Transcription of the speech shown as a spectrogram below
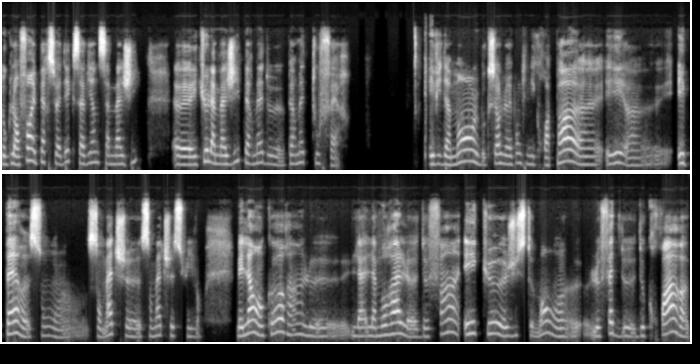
Donc l'enfant est persuadé que ça vient de sa magie euh, et que la magie permet de, permet de tout faire. Évidemment, le boxeur lui répond qu'il n'y croit pas euh, et, euh, et, perd son, match, suivant. Mais là encore, hein, la, morale de fin est que justement, euh, le fait de, de, croire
